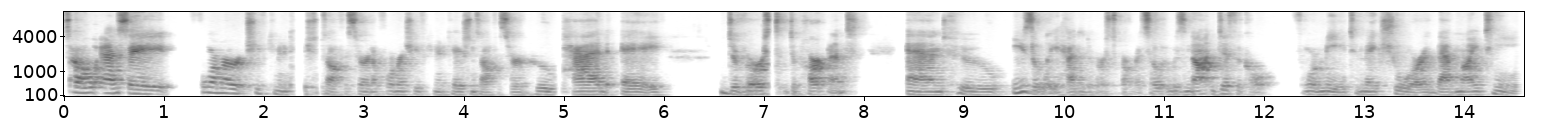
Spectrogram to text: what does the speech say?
So, as a former chief communications officer and a former chief communications officer who had a diverse department and who easily had a diverse department, so it was not difficult for me to make sure that my team,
